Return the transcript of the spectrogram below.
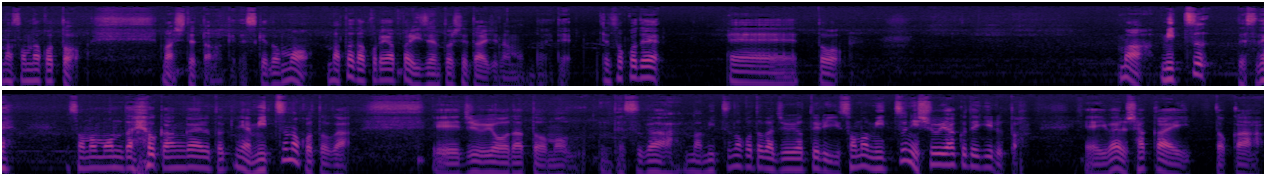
まあそんなことを、まあ、してたわけですけども、まあ、ただこれやっぱり依然として大事な問題ででそこでえー、っとまあ3つですね。その問題を考える時には3つのことが、えー、重要だと思うんですが、まあ、3つのことが重要というよりその3つに集約できると、えー、いわゆる社会とか、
